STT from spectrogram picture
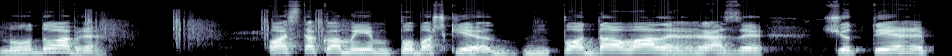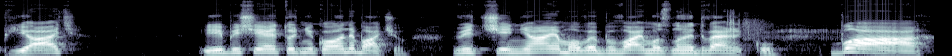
Ну, добре. Ось тако ми їм по башки подавали рази 4-5. І більше я тут нікого не бачу. Відчиняємо, вибиваємо з ноги дверку. Бах!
